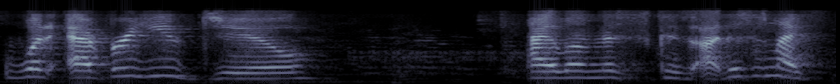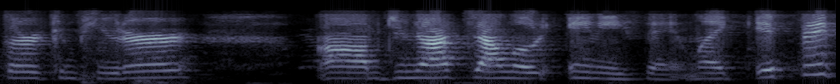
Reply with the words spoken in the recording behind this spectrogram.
whatever you do, I learned this because uh, this is my third computer. Um, do not download anything. Like if it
